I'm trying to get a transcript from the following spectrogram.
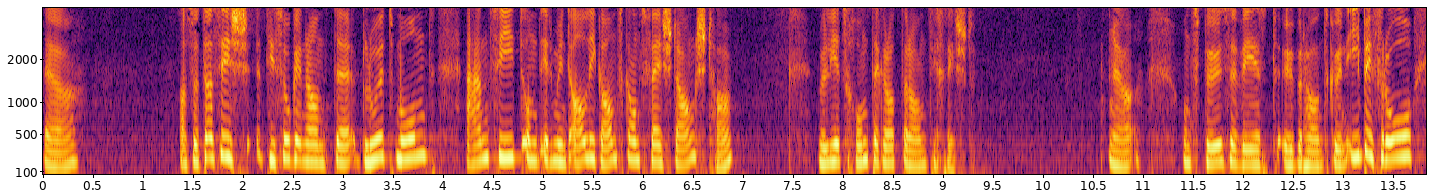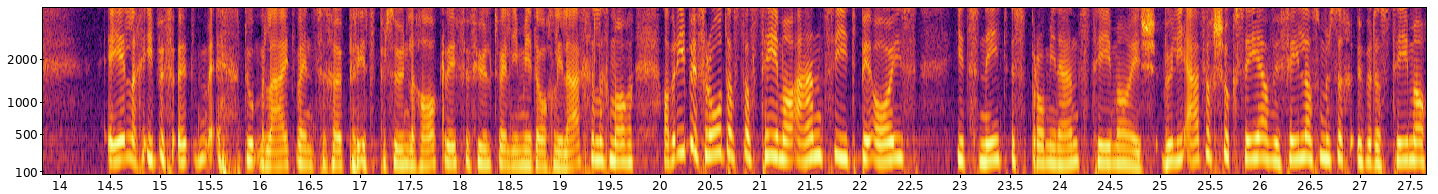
Ja. Also das ist die sogenannte Blutmond-Endzeit und ihr müsst alle ganz, ganz fest Angst haben, weil jetzt kommt ja gerade der Antichrist. Ja, und das Böse wird überhand gewinnen. Ich bin froh, ehrlich, ich äh, tut mir leid, wenn sich jemand jetzt persönlich angegriffen fühlt, weil ich mich da ein lächerlich mache. Aber ich bin froh, dass das Thema Endzeit bei uns jetzt nicht ein prominentes Thema ist. Weil ich einfach schon gesehen habe, wie viel man sich über das Thema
